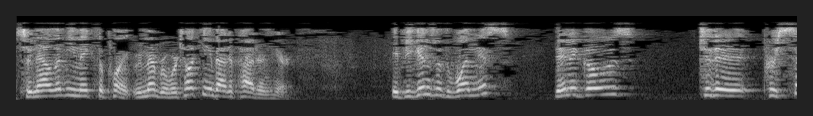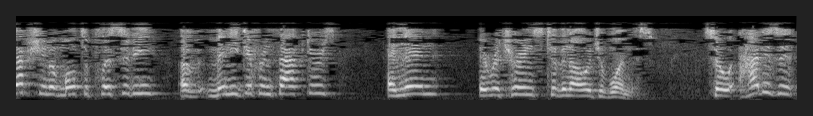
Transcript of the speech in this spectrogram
So now let me make the point. Remember, we're talking about a pattern here. It begins with oneness, then it goes to the perception of multiplicity of many different factors, and then it returns to the knowledge of oneness. So how does it,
